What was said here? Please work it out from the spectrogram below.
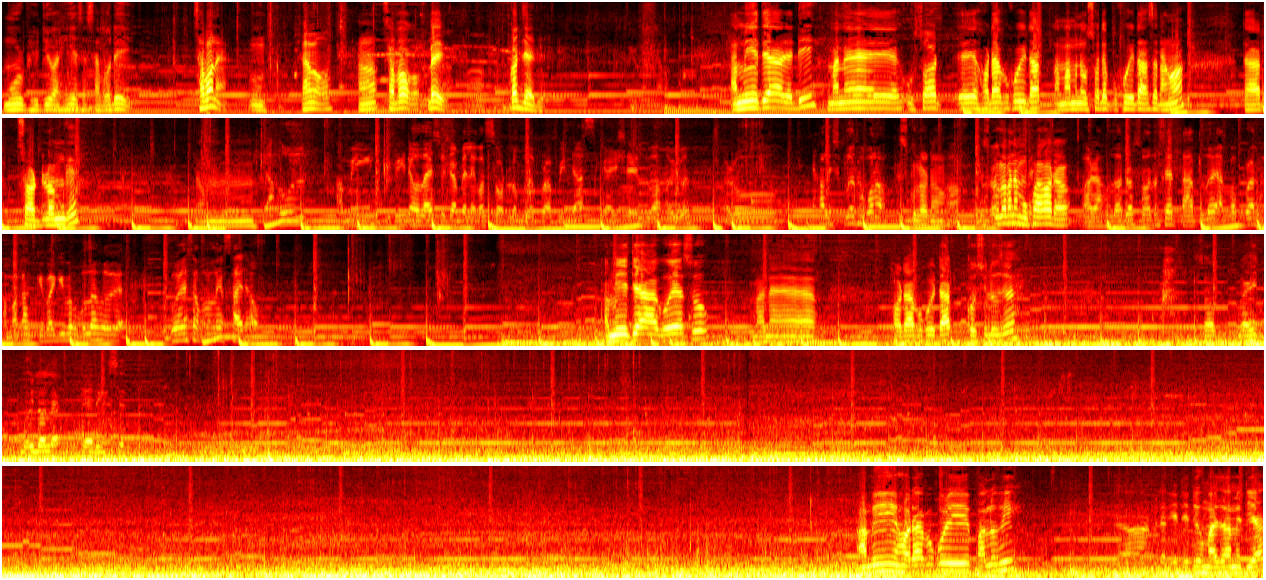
মোৰ ভিডিঅ' আহি আছে চাব দেই চাব নাই চাম আকৌ অঁ চাব আকৌ দেই ক'ত যায় এতিয়া আমি এতিয়া ৰেডি মানে এই ওচৰত এই সদায় পুখুৰী তাত আমাৰ মানে ওচৰতে পুখুৰী এটা আছে ডাঙৰ তাত শ্বৰ্ট ল'মগৈ ৰাহুল আমি গোটেইকেইটা ওলাইছোঁ এতিয়া বেলেগত শ্বৰ্ট ল'বলৈ পৰা বিন্দাছ গাড়ী চাড়ী লোৱা হৈ গ'ল আৰু এখন স্কুলত হ'ব ন? স্কুলত অঁ। স্কুলৰ মানে মুখৰ আগত আৰু। ৰাহুলহঁতৰ শ্বট আছে তাত লৈ আকৌ পূৰা ধামাকা কিবা কিবি হ'বলৈ হৈ গৈ আছে আপোনালোকে চাই থাকক। আমি এতিয়া গৈ আছোঁ মানে সদা পুখুৰী তাত কৈছিলোঁ যে। চব গাড়ীত বহি ল'লে এয়া দেখিছে। আমি সদায় পুখুৰী পালোহি। এইবিলাক এতিয়াদি সোমাই যাম এতিয়া।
